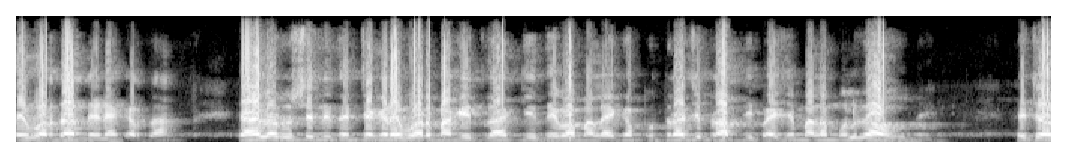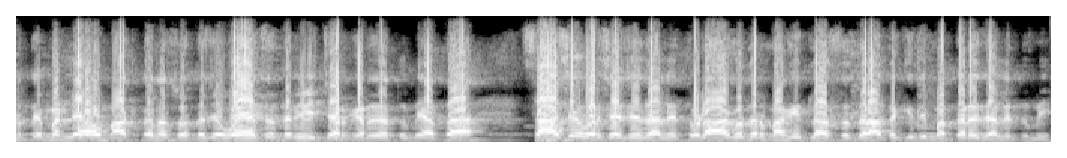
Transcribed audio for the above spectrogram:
ते वरदान देण्याकरता. त्यावेळेला ऋषींनी त्यांच्याकडे वर मागितला की देवा मला एका पुत्राची प्राप्ती पाहिजे मला मुलगा होऊ नये त्याच्यावर ते म्हणले अहो मागताना स्वतःच्या वयाचा तरी विचार करायचा तुम्ही आता सहाशे वर्षाचे झाले थोडं अगोदर मागितलं असतं तर आता किती म्हातारे झाले तुम्ही?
